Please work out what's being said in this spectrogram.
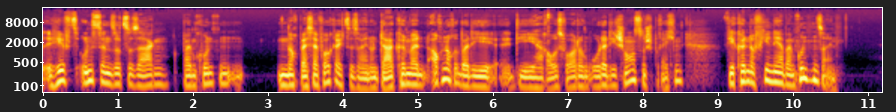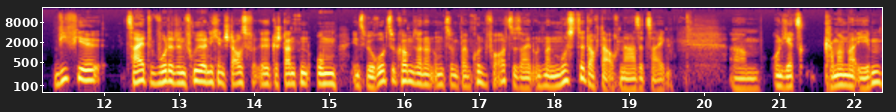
hilft es uns denn sozusagen beim Kunden noch besser erfolgreich zu sein? Und da können wir auch noch über die, die Herausforderungen oder die Chancen sprechen. Wir können doch viel näher beim Kunden sein. Wie viel Zeit wurde denn früher nicht in Staus äh, gestanden, um ins Büro zu kommen, sondern um zum, beim Kunden vor Ort zu sein? Und man musste doch da auch Nase zeigen. Ähm, und jetzt kann man mal eben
